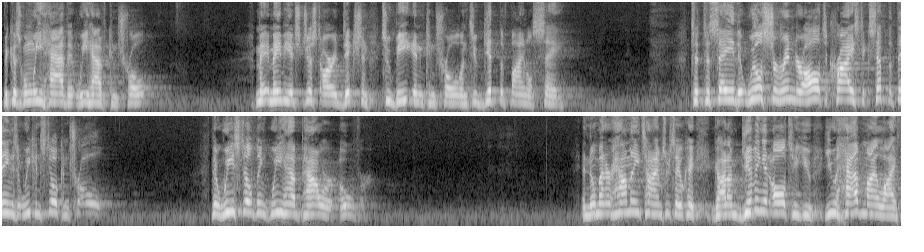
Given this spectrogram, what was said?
Because when we have it, we have control. Maybe it's just our addiction to be in control and to get the final say. To, to say that we'll surrender all to Christ except the things that we can still control, that we still think we have power over. And no matter how many times we say, okay, God, I'm giving it all to you. You have my life.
